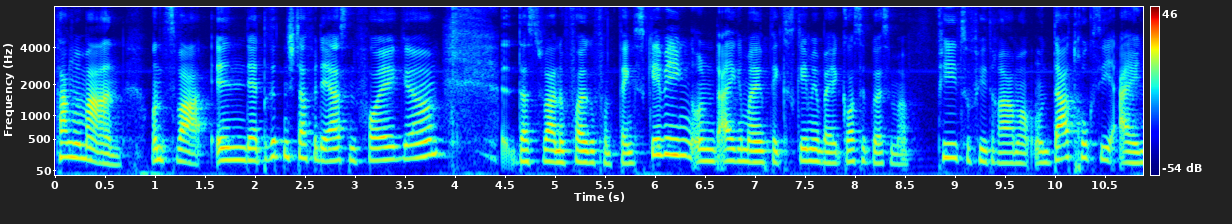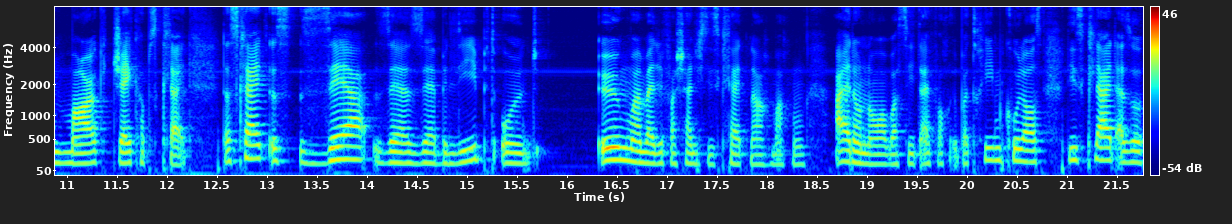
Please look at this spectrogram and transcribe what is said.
Fangen wir mal an. Und zwar in der dritten Staffel der ersten Folge, das war eine Folge von Thanksgiving und allgemein Thanksgiving bei Gossip Girl ist immer viel zu viel Drama und da trug sie ein Marc Jacobs Kleid. Das Kleid ist sehr, sehr, sehr beliebt und irgendwann werde ich wahrscheinlich dieses Kleid nachmachen. I don't know, aber es sieht einfach übertrieben cool aus. Dieses Kleid, also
